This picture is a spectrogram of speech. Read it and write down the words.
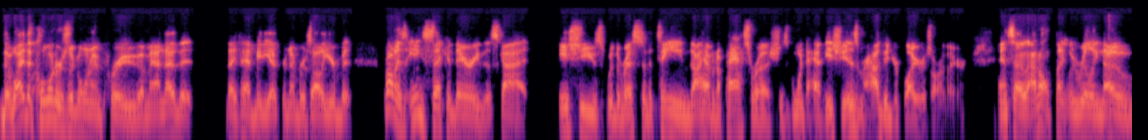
The way the corners are going to improve. I mean, I know that they've had mediocre numbers all year, but problem is any secondary that's got issues with the rest of the team not having a pass rush is going to have issues. It doesn't matter how good your players are there. And so I don't think we really know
